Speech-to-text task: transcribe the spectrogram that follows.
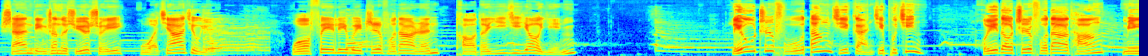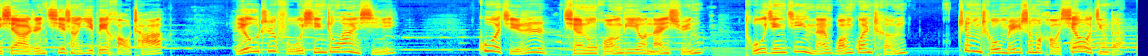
山顶上的雪水，我家就有。我费力为知府大人讨得一剂药引。”刘知府当即感激不尽，回到知府大堂，命下人沏上一杯好茶。刘知府心中暗喜。过几日，乾隆皇帝要南巡，途经晋南王官城，正愁没什么好孝敬的。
